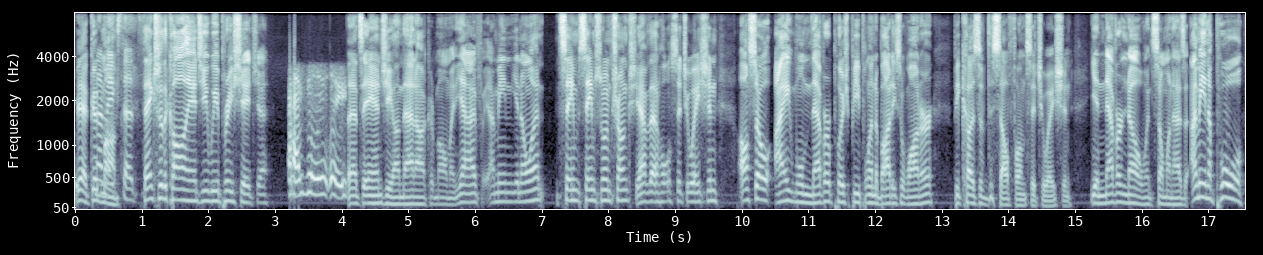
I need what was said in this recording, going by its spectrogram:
yeah. Good That mom. makes sense. Thanks for the call, Angie. We appreciate you. Absolutely. That's Angie on that awkward moment. Yeah, I've, I mean, you know what? Same same swim trunks. You have that whole situation. Also, I will never push people into bodies of water because of the cell phone situation. You never know when someone has. I mean, a pool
